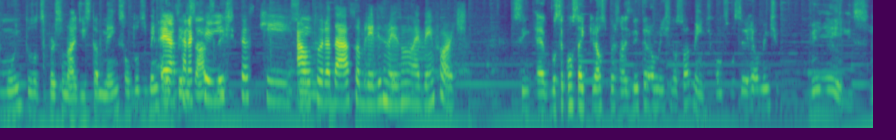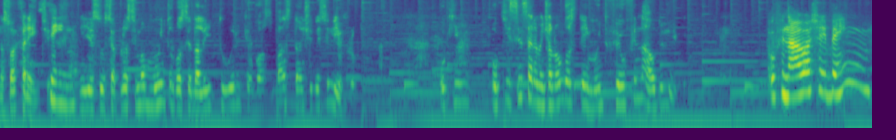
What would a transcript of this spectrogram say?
muitos outros personagens também são todos bem É, as caracterizados. né? características que Sim. a autora dá sobre eles mesmos é bem forte. Sim, é, você consegue criar os personagens literalmente na sua mente, como se você realmente vê eles na sua frente. Sim. E isso se aproxima muito você da leitura, que eu gosto bastante desse livro. O que, o que sinceramente eu não gostei muito foi o final do livro. O final eu achei bem,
